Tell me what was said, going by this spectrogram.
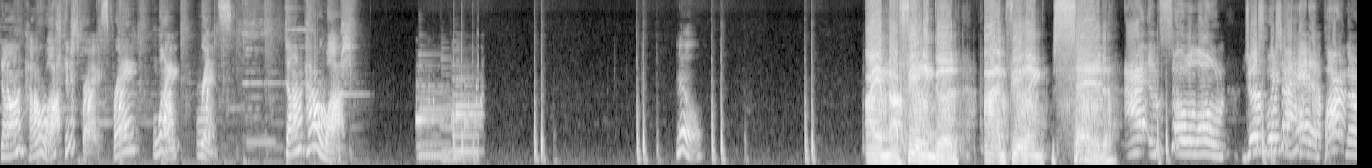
Dawn Power Wash Dish Spray. Spray, wipe, rinse. Dawn Power Wash. No. I am not feeling good. I am feeling sad. I am so alone. Just wish I had a partner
